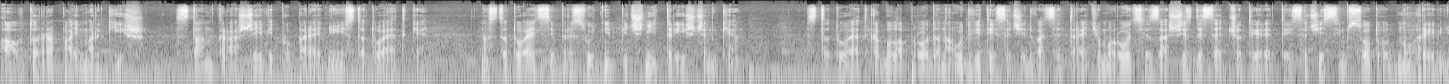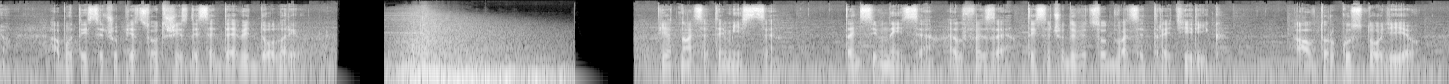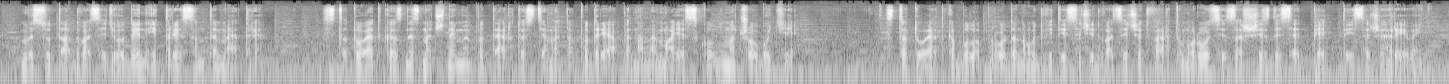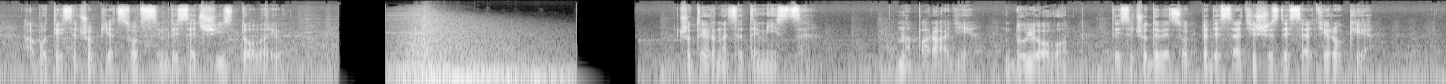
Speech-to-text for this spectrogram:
Автор Рапай Маркіш. Стан кращий від попередньої статуетки. На статуетці присутні пічні тріщинки. Статуетка була продана у 2023 році за 64 тисячі 701 гривню або 1569 доларів. 15 місце. Танцівниця ЛФЗ 1923 рік. Автор Кустодієв. Висота 21,3 см. Статуетка з незначними потертостями та подряпинами має скол на чоботі. Статуетка була продана у 2024 році за 65 тисяч гривень або 1576 доларів. 14 місце. На параді Дульово 1950-60 роки.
